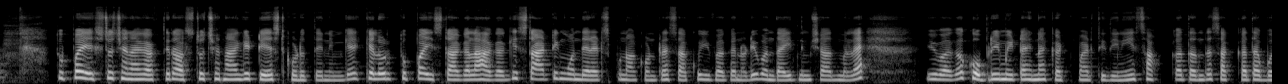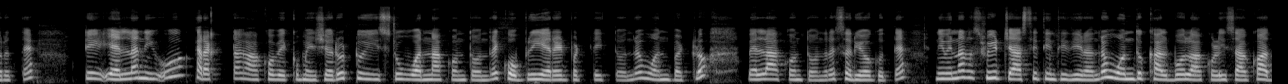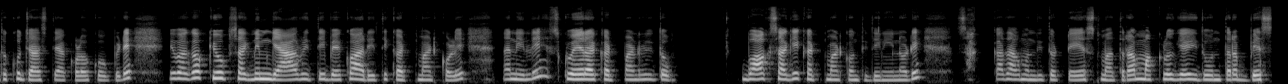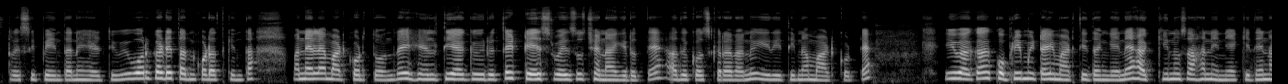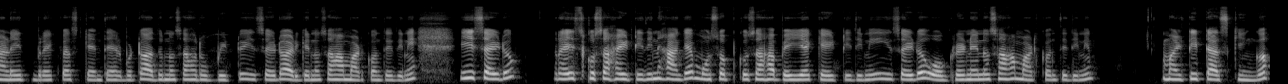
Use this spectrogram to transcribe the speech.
ತುಪ್ಪ ಎಷ್ಟು ಚೆನ್ನಾಗಿ ಹಾಕ್ತೀರೋ ಅಷ್ಟು ಚೆನ್ನಾಗಿ ಟೇಸ್ಟ್ ಕೊಡುತ್ತೆ ನಿಮಗೆ. ಕೆಲವ್ರಿಗೆ ತುಪ್ಪ ಇಷ್ಟ ಆಗಲ್ಲ. ಹಾಗಾಗಿ ಸ್ಟಾರ್ಟಿಂಗ್ ಒಂದು ಎರಡು ಸ್ಪೂನ್ ಹಾಕ್ಕೊಂಡ್ರೆ ಸಾಕು. ಇವಾಗ ನೋಡಿ ಒಂದು ಐದು ನಿಮಿಷ ಆದಮೇಲೆ ಇವಾಗ ಕೊಬ್ಬರಿ ಮಿಠಾಯಿನ ಕಟ್ ಮಾಡ್ತಿದ್ದೀನಿ. ಸಖತ್ ಅಂದರೆ ಸಖತ್ತಾಗಿ ಬರುತ್ತೆ. ಟಿ ಎಲ್ಲ ನೀವು ಕರೆಕ್ಟಾಗಿ ಹಾಕೋಬೇಕು. Measure two is to one ಹಾಕೊಂತು ಅಂದರೆ ಕೊಬ್ಬರಿ ಎರಡು ಬಟ್ಲು ಇತ್ತು ಅಂದರೆ ಒಂದು ಬಟ್ಲು, ಬೆಲ್ಲ ಹಾಕೊಂತು ಅಂದರೆ ಸರಿ ಹೋಗುತ್ತೆ. ನೀವೇನಾದ್ರು ಸ್ವೀಟ್ ಜಾಸ್ತಿ ತಿಂತಿದ್ದೀರ ಅಂದರೆ ಒಂದು ಕಲ್ಬೋಲ್ ಬೌಲ್ ಹಾಕ್ಕೊಳ್ಳಿ ಸಾಕು, ಅದಕ್ಕೂ ಜಾಸ್ತಿ ಹಾಕೊಳ್ಳೋಕೆ ಹೋಗ್ಬಿಡಿ. ಇವಾಗ ಕ್ಯೂಬ್ಸ್ ಆಗಿ ನಿಮ್ಗೆ ಯಾವ ರೀತಿ ಬೇಕೋ ಆ ರೀತಿ ಕಟ್ ಮಾಡ್ಕೊಳ್ಳಿ. ನಾನಿಲ್ಲಿ ಸ್ಕ್ವೇರಾಗಿ ಕಟ್ ಮಾಡಿದ್ದು ಬಾಕ್ಸ್ ಆಗಿ ಕಟ್ ಮಾಡ್ಕೊತಿದ್ದೀನಿ. ನೋಡಿ, ಸಕ್ಕತ್ತಾಗಿ ಬಂದಿತ್ತು ಟೇಸ್ಟ್ ಮಾತ್ರ. ಮಕ್ಕಳಿಗೆ ಇದು ಒಂಥರ ಬೆಸ್ಟ್ ರೆಸಿಪಿ ಅಂತಲೇ ಹೇಳ್ತೀವಿ. ಹೊರ್ಗಡೆ ತಂದುಕೊಡೋದಕ್ಕಿಂತ ಮನೆಯಲ್ಲೇ ಮಾಡಿಕೊಡ್ತು ಅಂದರೆ ಹೆಲ್ತಿಯಾಗೂ ಇರುತ್ತೆ, ಟೇಸ್ಟ್ ವೈಸು ಚೆನ್ನಾಗಿರುತ್ತೆ. ಅದಕ್ಕೋಸ್ಕರ ನಾನು ಈ ರೀತಿನ ಮಾಡಿಕೊಟ್ಟೆ. ಇವಾಗ ಕೊಬ್ಬರಿ ಮಿಠಾಯಿ ಮಾಡ್ತಿದ್ದಂಗೆ ಅಕ್ಕಿನೂ ಸಹ ನೆನೆ ಹಾಕಿದೆ ನಾಳೆ ಬ್ರೇಕ್ಫಾಸ್ಟ್ಗೆ ಅಂತ ಹೇಳ್ಬಿಟ್ಟು ಅದನ್ನು ಸಹ ರುಬ್ಬಿಟ್ಟು ಈ ಸೈಡು ಅಡುಗೆನೂ ಸಹ ಮಾಡ್ಕೊತಿದ್ದೀನಿ. ಈ ಸೈಡು ರೈಸ್ಗೂ ಸಹ ಇಟ್ಟಿದ್ದೀನಿ. ಹಾಗೆ ಮೋಸೊಪ್ಪು ಸಹ ಬೇಯೋಕ್ಕೆ ಇಟ್ಟಿದ್ದೀನಿ. ಈ ಸೈಡು ಒಗ್ಗರಣೆನೂ ಸಹ ಮಾಡ್ಕೊತಿದ್ದೀನಿ. ಮಲ್ಟಿ ಟಾಸ್ಕಿಂಗು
